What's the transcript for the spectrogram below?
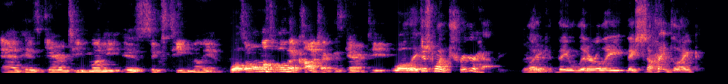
and his guaranteed money is sixteen million. Well, so almost all that contract is guaranteed. well, they just went trigger happy. They Like did. they literally they signed like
